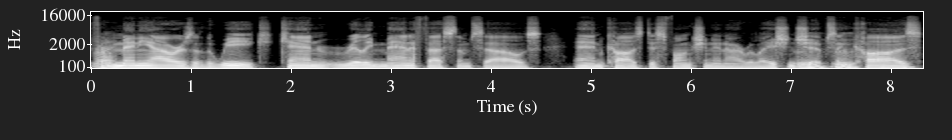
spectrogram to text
for right. many hours of the week can really manifest themselves and cause dysfunction in our relationships mm-hmm. and cause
